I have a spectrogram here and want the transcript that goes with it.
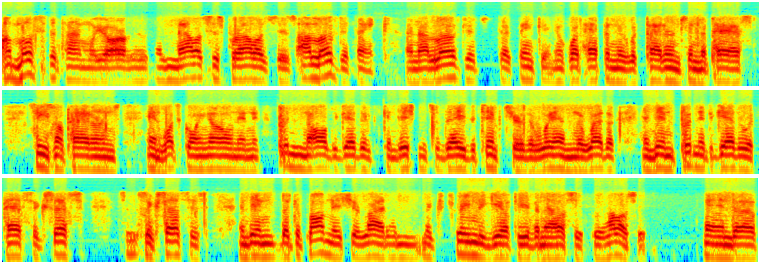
Uh, most of the time we are. Analysis paralysis. I love to think, and I love to, to think you know, what happened with patterns in the past, seasonal patterns, and what's going on, and putting all together, conditions today, the temperature, the wind, the weather, and then putting it together with past success successes. And then, but the problem is, you're right. I'm extremely guilty of analysis paralysis and uh,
